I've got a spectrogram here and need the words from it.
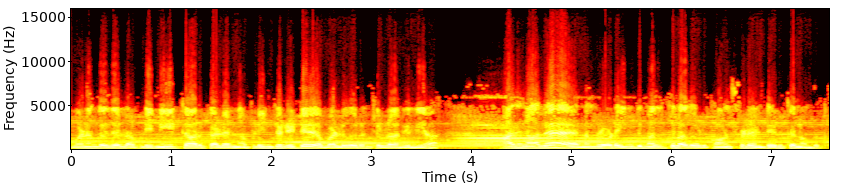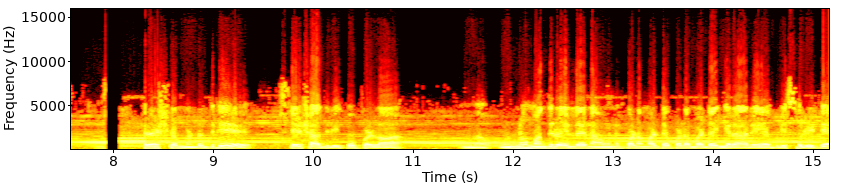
வணங்குதல் அப்படி நீத்தார் கடன் அப்படின்னு சொல்லிட்டு வள்ளுவரும் சொல்றாரு இல்லையா? அதனால நம்மளோட இந்து மதத்துல அதோட கான்பிடென்ட் இருக்கு நம்மளுக்கு. பிரவேசம் பண்றதுக்கு சேஷாதிரி கூப்பிடலாம். ஒன்னும் மந்திரம் இல்லை நான் ஒன்னும் பட மாட்டேன் பட மாட்டேங்கிறாரே சொல்லிட்டு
